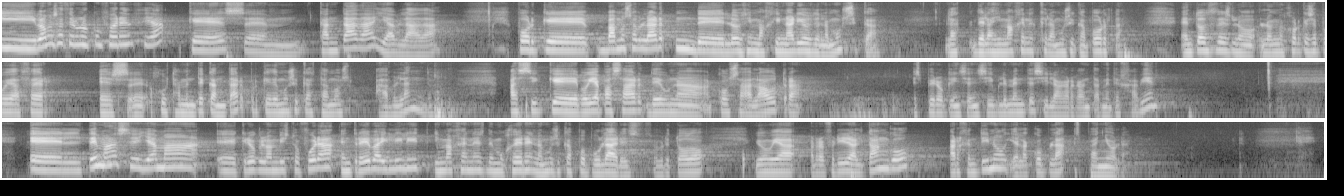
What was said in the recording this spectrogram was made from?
Y vamos a hacer una conferencia que es em, cantada y hablada, porque vamos a hablar de los imaginarios de la música, de las imágenes que la música aporta. Entonces, lo, mejor que se puede hacer es eh, justamente cantar, porque de música estamos hablando. Así que voy a pasar de una cosa a la otra, espero que insensiblemente, si la garganta me deja bien. El tema se llama, eh, creo que lo han visto fuera, Entre Eva y Lilith, imágenes de mujer en las músicas populares. Sobre todo yo me voy a referir al tango argentino y a la copla española.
